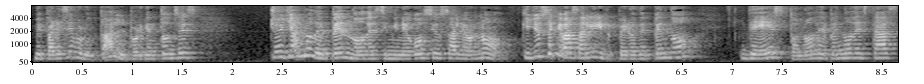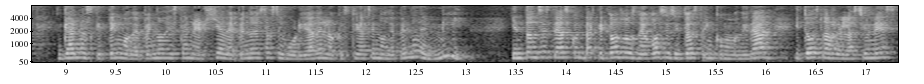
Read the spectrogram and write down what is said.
me parece brutal, porque entonces yo ya no dependo de si mi negocio sale o no. Que yo sé que va a salir, pero dependo de esto, ¿no? Dependo de estas ganas que tengo, dependo de esta energía, dependo de esta seguridad en lo que estoy haciendo, dependo de mí. Y entonces te das cuenta que todos los negocios y toda esta incomodidad y todas las relaciones,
